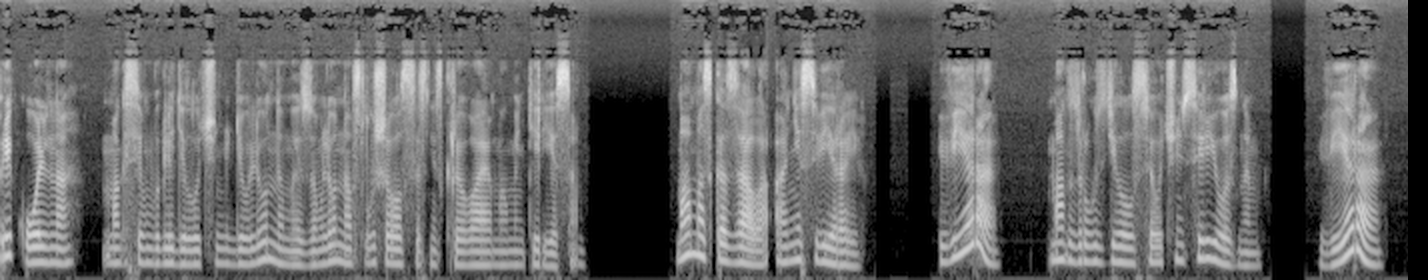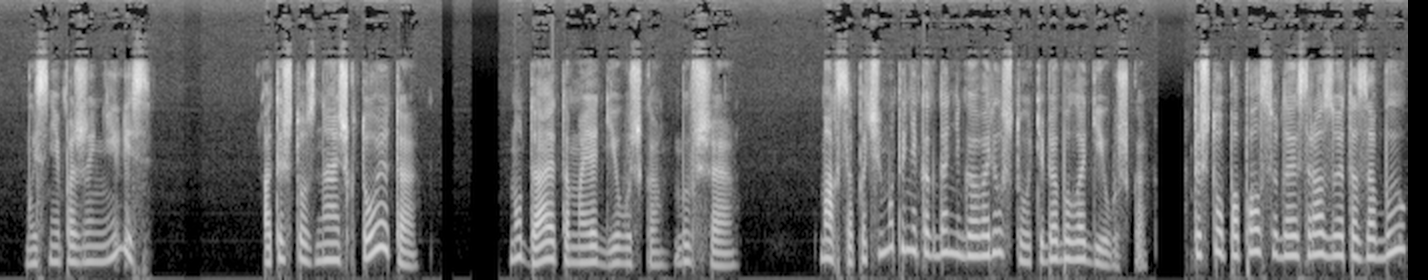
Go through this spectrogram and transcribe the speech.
«Прикольно». Максим выглядел очень удивленным и изумленно вслушивался с нескрываемым интересом. «Мама сказала, а не с Верой». «Вера?» Макс вдруг сделался очень серьезным. «Вера? Мы с ней поженились?» «А ты что, знаешь, кто это?» «Ну да, это моя девушка, бывшая». «Макс, а почему ты никогда не говорил, что у тебя была девушка? Ты что, попал сюда и сразу это забыл?»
